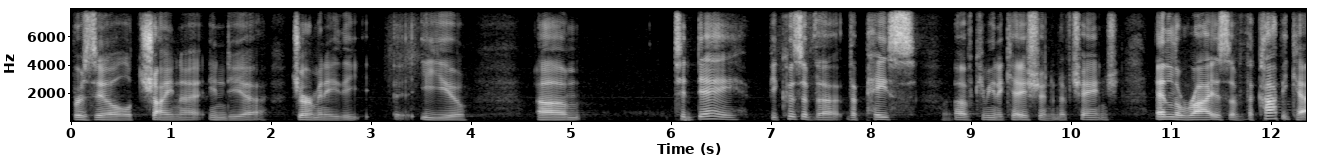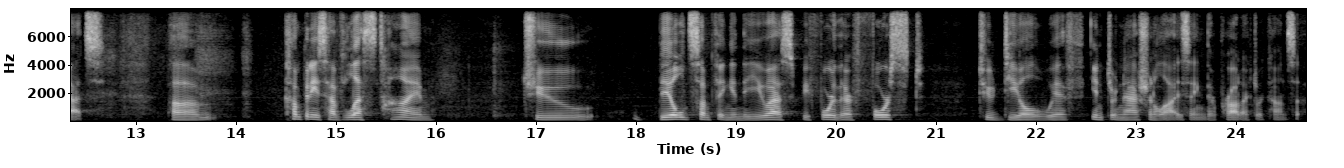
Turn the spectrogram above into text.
Brazil, China, India, Germany, the EU. Um, today, because of the, the pace of communication and of change and the rise of the copycats, um, companies have less time to build something in the US before they're forced to deal with internationalizing their product or concept.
